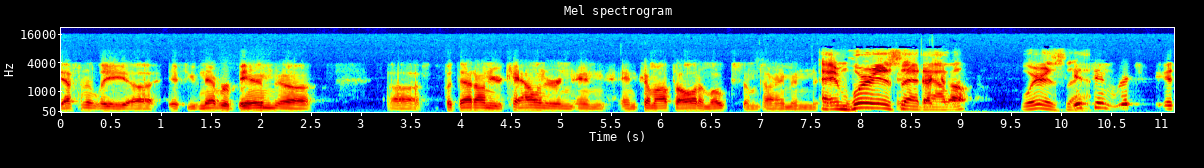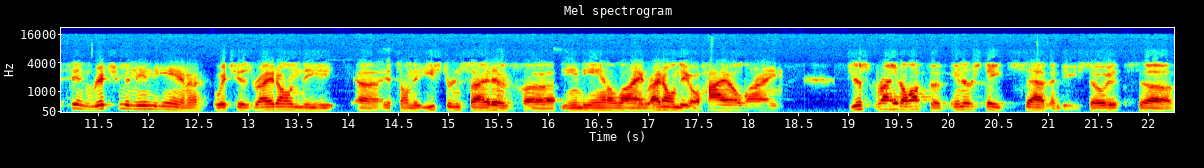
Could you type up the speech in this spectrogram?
definitely, uh, if you've never been, uh, uh, put that on your calendar and, and, and come out to Autumn Oaks sometime. And and where is and that, Alan? Where is that? It's in Rich. It's in Richmond, Indiana, which is right on the. Uh, it's on the eastern side of uh, the Indiana line, right on the Ohio line, just right off of Interstate 70. So it's uh,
